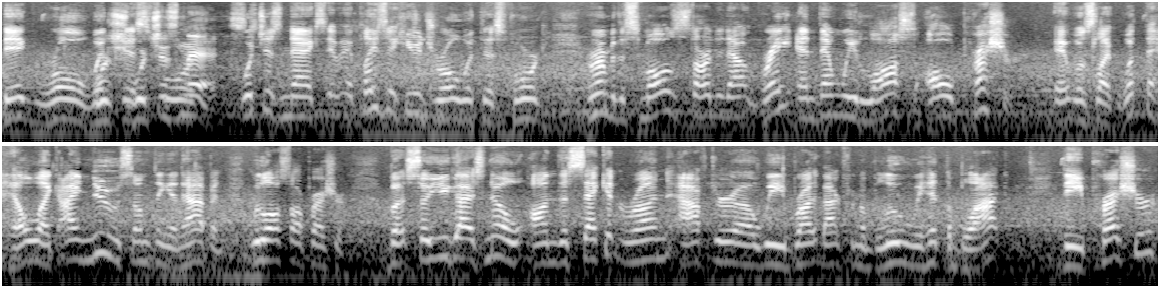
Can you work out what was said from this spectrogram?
big role with Which- this which is next. Which is next. It, it plays a huge role with this fork. Remember, the smalls started out great, and then we lost all pressure. It was like, what the hell? Like, I knew something had happened. We lost all pressure. But so you guys know, on the second run after uh, we brought it back from the blue and we hit the black, the pressure,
